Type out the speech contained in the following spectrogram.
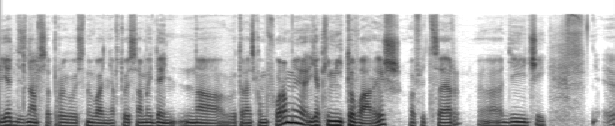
Я дізнався про його існування в той самий день на ветеранському форумі, як і мій товариш, офіцер е, діючий. Е,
